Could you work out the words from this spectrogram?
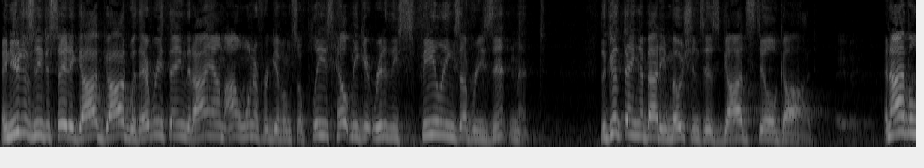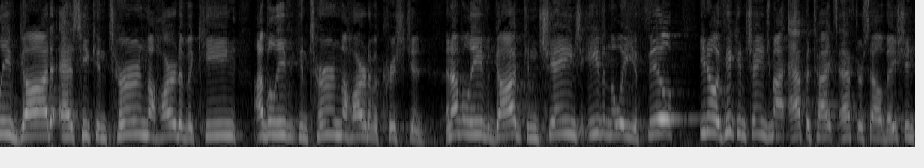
And you just need to say to God, God, with everything that I am, I want to forgive them. So please help me get rid of these feelings of resentment. The good thing about emotions is God's still God. And I believe God, as He can turn the heart of a king, I believe He can turn the heart of a Christian. And I believe God can change even the way you feel you know, if He can change my appetites after salvation,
